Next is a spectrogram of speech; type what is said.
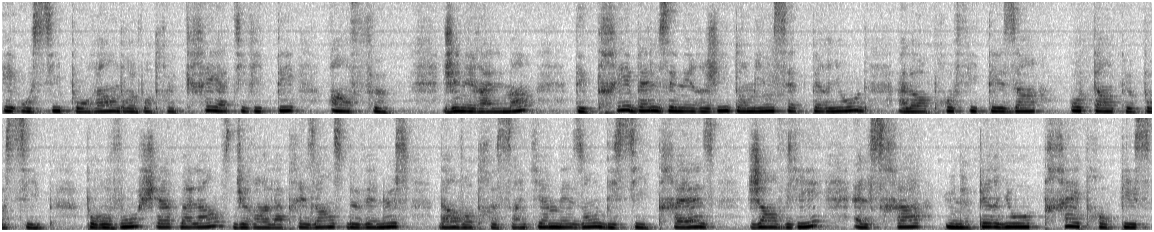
et aussi pour rendre votre créativité en feu. Généralement, des très belles énergies dominent cette période, alors profitez-en autant que possible. Pour vous, chère Balance, durant la présence de Vénus dans votre cinquième maison d'ici 13 janvier, elle sera une période très propice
